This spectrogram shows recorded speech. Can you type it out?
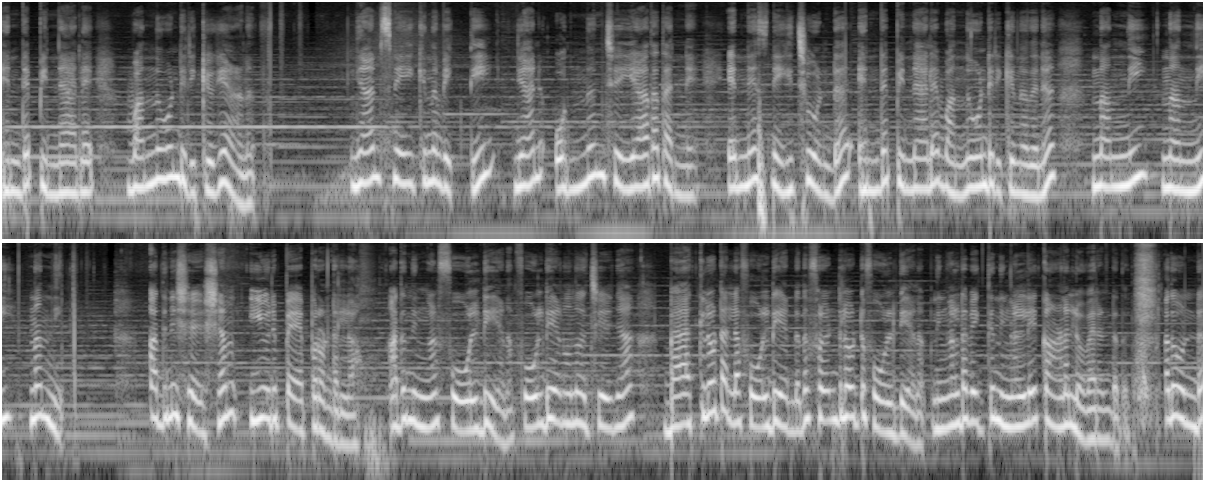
എന്റെ പിന്നാലെ വന്നുകൊണ്ടിരിക്കുകയാണ്. ഞാൻ സ്നേഹിക്കുന്ന വ്യക്തി ഞാൻ ഒന്നും ചെയ്യാതെ തന്നെ എന്നെ സ്നേഹിച്ചുകൊണ്ട് എന്റെ പിന്നാലെ വന്നുകൊണ്ടിരിക്കുന്നതിന് നന്ദി നന്ദി നന്ദി. അതിനുശേഷം ഈ ഒരു പേപ്പർ ഉണ്ടല്ലോ അത് നിങ്ങൾ ഫോൾഡ് ചെയ്യണം. ഫോൾഡ് ചെയ്യണമെന്ന് വെച്ച് കഴിഞ്ഞാൽ ബാക്കിലോട്ടല്ല ഫോൾഡ് ചെയ്യേണ്ടത് ഫ്രണ്ടിലോട്ട് ഫോൾഡ് ചെയ്യണം. നിങ്ങളുടെ വ്യക്തി നിങ്ങളിലേക്കാണല്ലോ വരേണ്ടത്. അതുകൊണ്ട്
